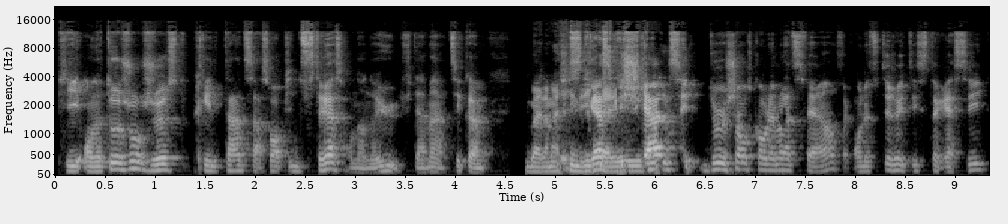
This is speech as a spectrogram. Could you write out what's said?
puis on a toujours juste pris le temps de s'asseoir. Puis du stress, on en a eu, évidemment. Comme, ben, la machine le stress et chicane, c'est deux choses complètement différentes. on a déjà été stressé.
